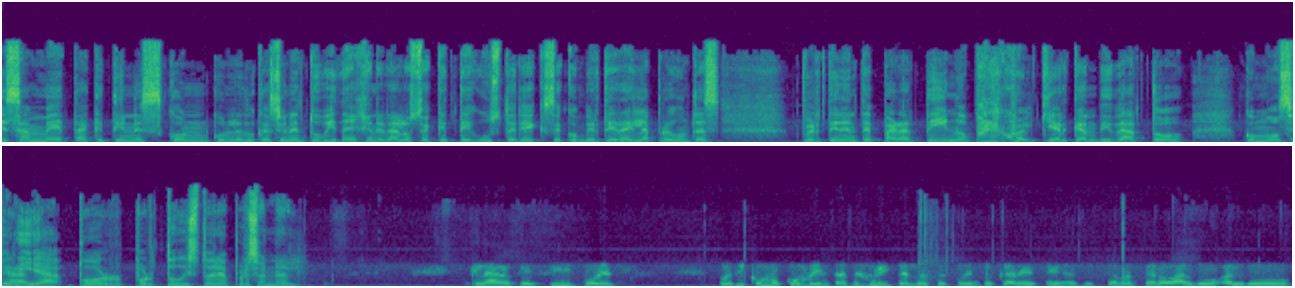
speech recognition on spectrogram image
esa meta que tienes con, con, la educación en tu vida en general, o sea, ¿qué te gustaría que se convirtiera? Y la pregunta es pertinente para ti, no para cualquier candidato, como sería por, por tu historia personal. Claro que sí, pues, pues sí, como comentas, ahorita no se pueden tocar e-, esos temas, pero algo, algo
